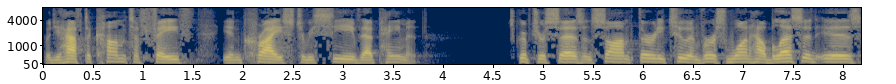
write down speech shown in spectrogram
But you have to come to faith in Christ to receive that payment. Scripture says in Psalm 32 and verse 1 how blessed is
